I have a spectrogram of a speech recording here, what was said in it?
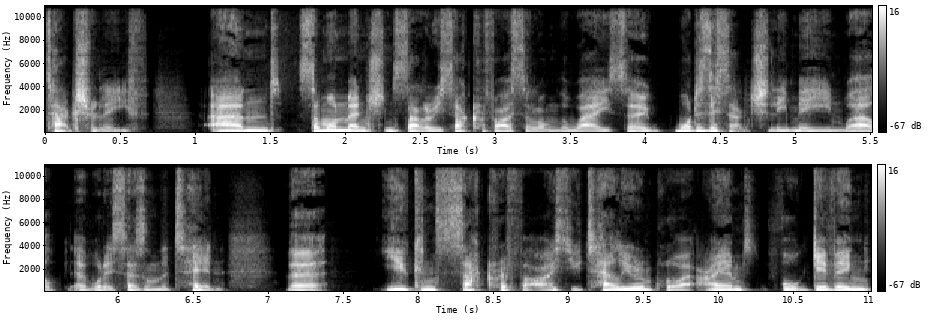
tax relief. And someone mentioned salary sacrifice along the way. So, what does this actually mean? Well, uh, what it says on the tin that you can sacrifice, you tell your employer, I am forgiving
